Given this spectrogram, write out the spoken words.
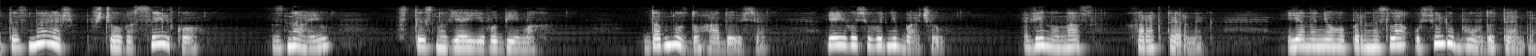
ти знаєш, що Василько? Знаю, стиснув я її в обіймах. Давно здогадуюся. Я його сьогодні бачив. Він у нас характерник. Я на нього перенесла усю любов до тебе.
